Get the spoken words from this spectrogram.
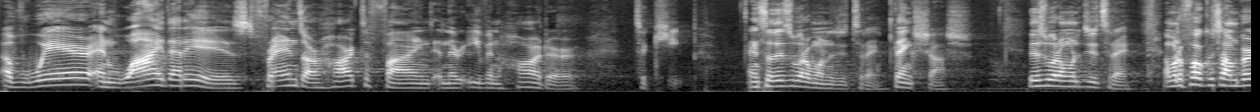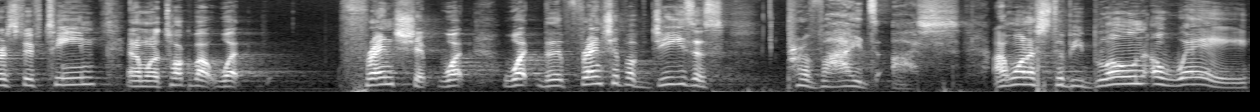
of where and why that is, friends are hard to find and they're even harder to keep. And so this is what I want to do today. Thanks, Josh. This is what I want to do today. I want to focus on verse 15, and I want to talk about what friendship, what, what the friendship of Jesus provides us. I want us to be blown away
